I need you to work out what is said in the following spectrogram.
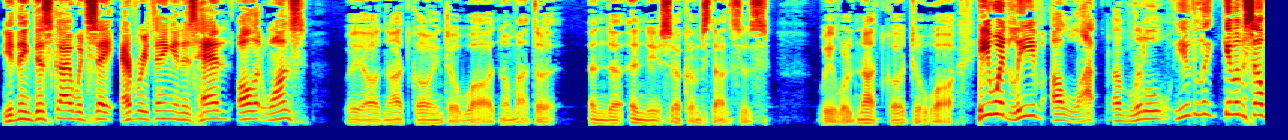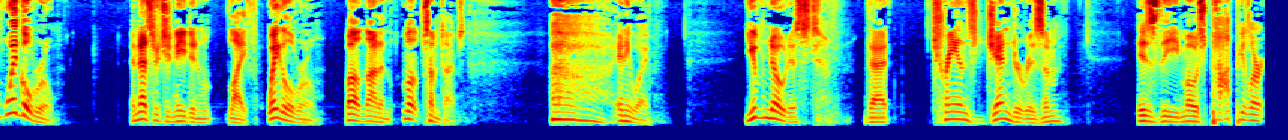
You think this guy would say everything in his head all at once? We are not going to war, no matter under any circumstances. We will not go to war. He would leave a lot of little. He'd give himself wiggle room, and that's what you need in life: wiggle room. Well, not in well sometimes. anyway, You've noticed that transgenderism is the most popular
